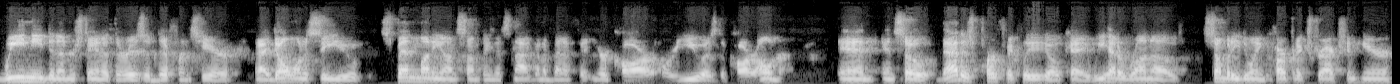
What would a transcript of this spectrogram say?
we need to understand that there is a difference here. And I don't want to see you spend money on something that's not going to benefit your car or you as the car owner. And and so that is perfectly okay. We had a run of somebody doing carpet extraction here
